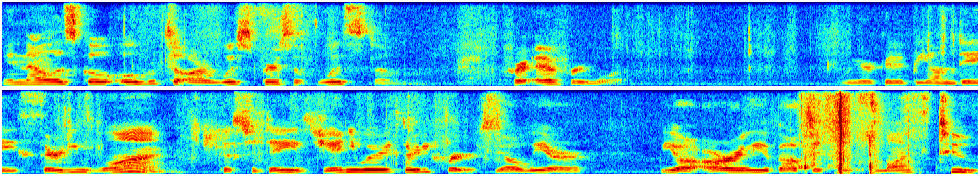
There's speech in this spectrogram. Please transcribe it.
And now let's go over to our whispers of wisdom for everyone. We are going to be on day 31 because today is January 31st. Y'all, we are we are already about to hit month 2.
